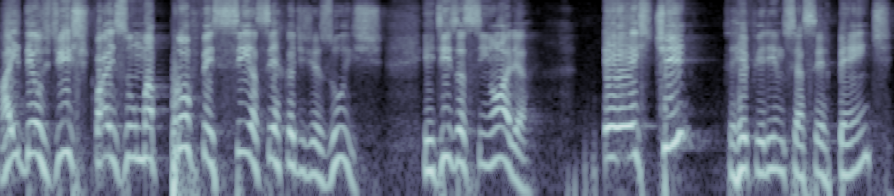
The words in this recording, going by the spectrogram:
Aí Deus diz, faz uma profecia acerca de Jesus e diz assim: Olha, este, referindo-se à serpente,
